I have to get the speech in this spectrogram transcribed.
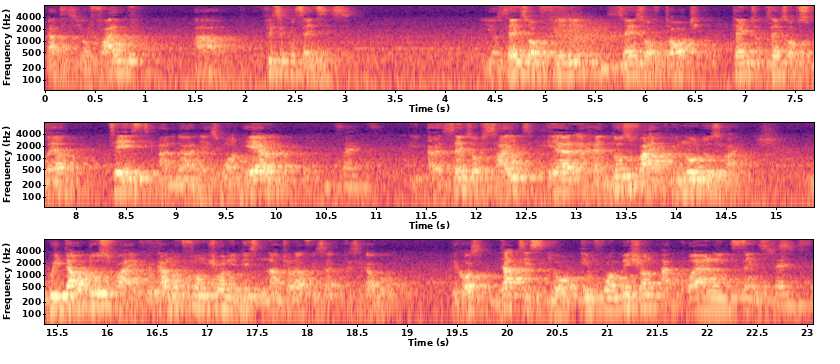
That is your five uh, physical senses. Your sense of feeling, sense of touch, sense of, smell, taste, and uh, there's one hearing. A sense of sight, hearing, and those five, you know those five. Without those five, you cannot function in this natural phys- physical world. Because that is your information acquiring senses. Sense.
